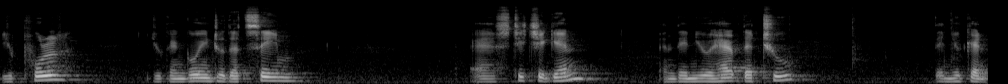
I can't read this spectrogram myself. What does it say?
you pull you can go into that same uh, stitch again and then you have the two. Then you can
